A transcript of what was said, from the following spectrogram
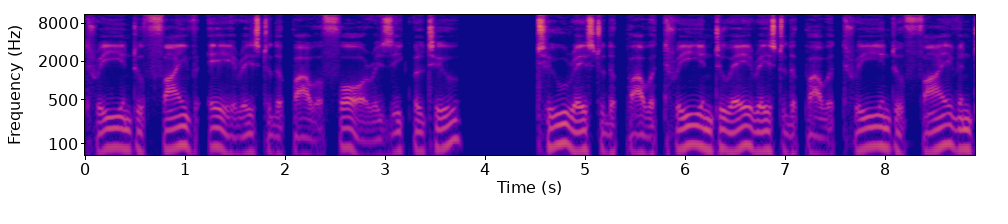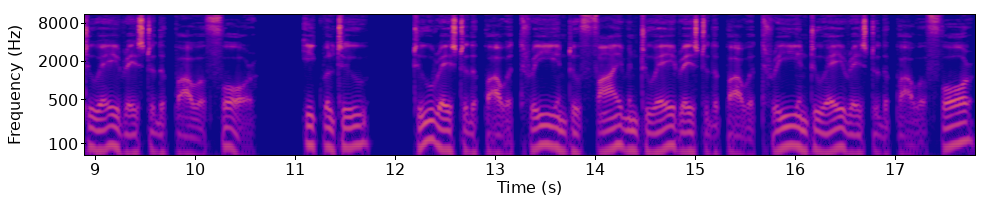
3 into 5a raised to the power 4 is equal to 2 raised to the power 3 into a raised to the power 3 into 5 into a raised to the power 4 equal to 2 raised to the power 3 into 5 into a raised to the power 3 into a raised to the power 4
